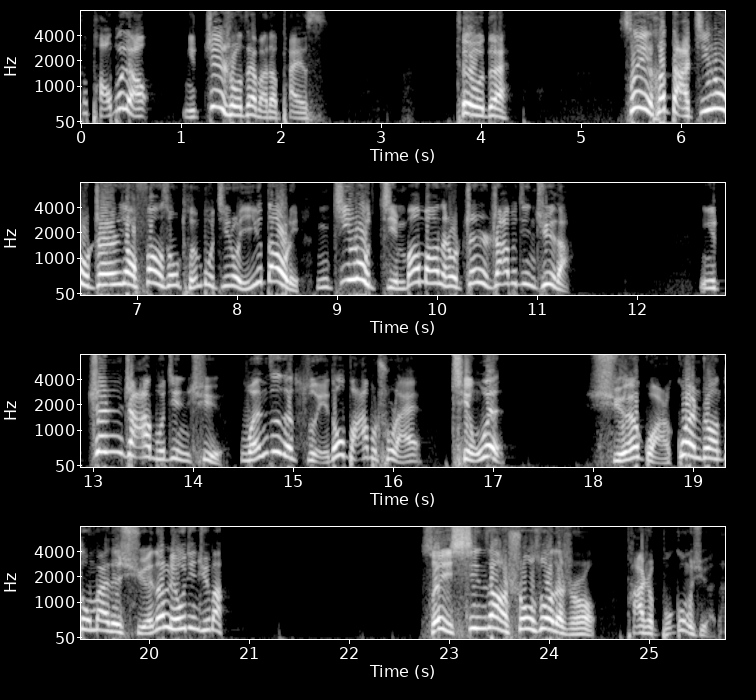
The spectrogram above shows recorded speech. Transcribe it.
它跑不了。你这时候再把它拍死，对不对？所以和打肌肉针要放松臀部肌肉一个道理，你肌肉紧邦邦的时候，针是扎不进去的。你针扎不进去，蚊子的嘴都拔不出来，请问，血管冠状动脉的血能流进去吗？所以心脏收缩的时候，它是不供血的，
